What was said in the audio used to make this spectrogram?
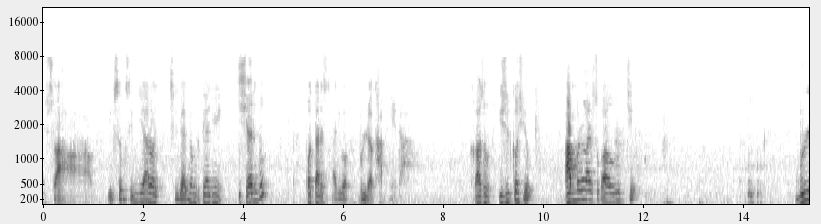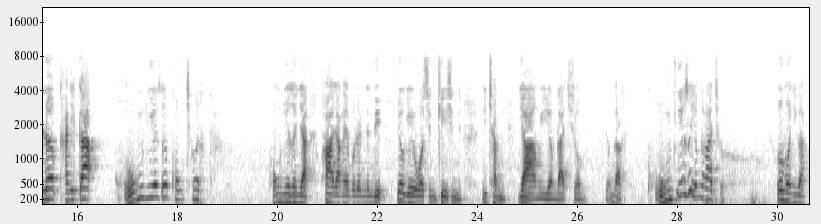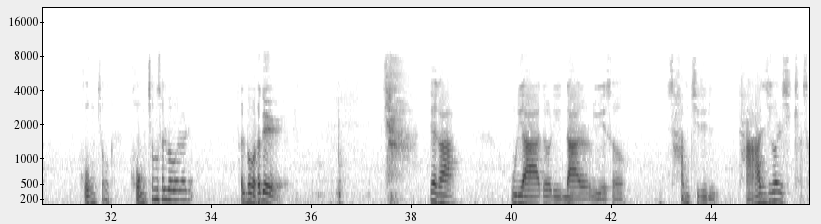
싹 입성심리하로 700명 대중이 전부 보따리 가지고 물러갑니다. 가서 있을 것이요? 안 물러갈 수가 없지. 물러가니까 공주에서 공청을 한다. 공주에서 이제 화장해 버렸는데 여기에 오신 계신 이 참 양의 영가처럼 영가 공주에서 영가가 저 어머니가 공청 공청 설법을 하네 설법을 하되 야 내가 우리 아들이 나를 위해서 3, 7일 단식을 시켜서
